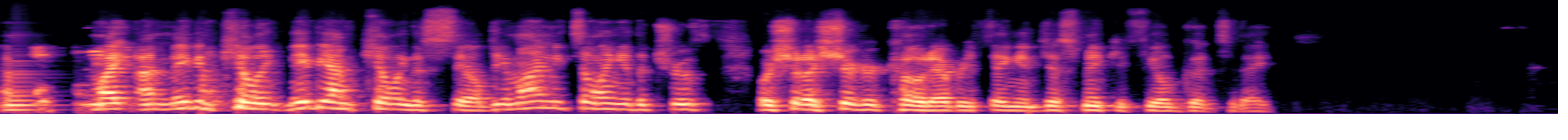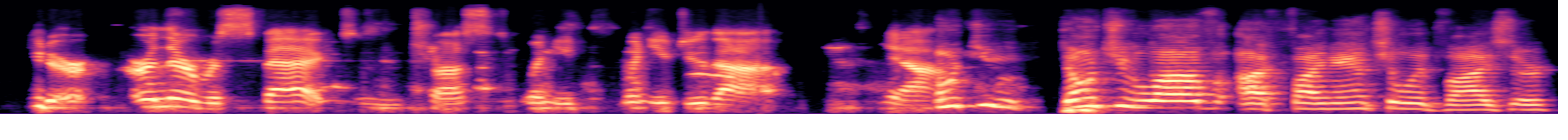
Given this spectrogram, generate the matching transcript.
I might. I, maybe I'm killing. Maybe I'm killing the sale. Do you mind me telling you the truth, or should I sugarcoat everything and just make you feel good today? You'd earn their respect and trust when you when you do that. Yeah. Don't you don't you love a financial advisor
